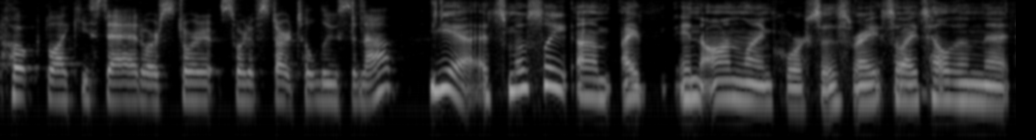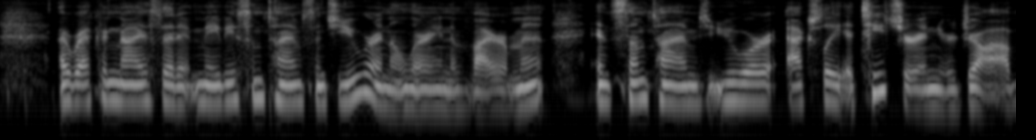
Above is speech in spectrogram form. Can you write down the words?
hooked like you said or sort sort of start to loosen up yeah it's mostly um, i in online courses right so i tell them that I recognize that it may be sometimes since you were in a learning environment, and sometimes you are actually a teacher in your job.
